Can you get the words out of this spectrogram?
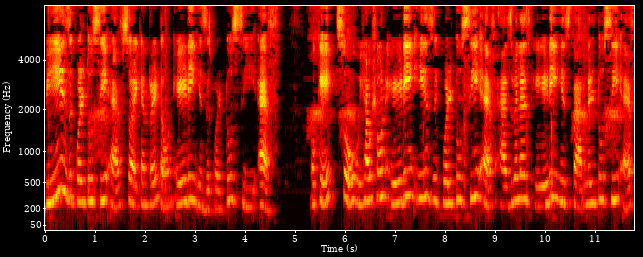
B is equal to CF. So I can write down AD is equal to CF. Okay, so we have shown AD is equal to CF as well as AD is parallel to CF.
